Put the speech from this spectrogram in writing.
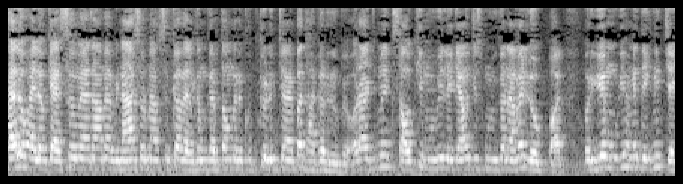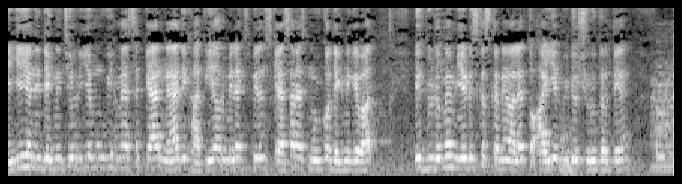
हेलो हेलो, कैसे हो? मेरा नाम है अविनाश और मैं आप सबका वेलकम करता हूँ मेरे खुद के यूट्यूब चैनल पर रिव्यू पे और आज मैं एक साउथ की मूवी लेके आऊँ जिस मूवी का नाम है लोकपाल। और ये मूवी हमें देखनी चाहिए या नहीं देखनी चाहिए? और ये मूवी हमें ऐसा क्या नया दिखाती है? और मेरा एक्सपीरियंस कैसा रहा इस मूवी को देखने के बाद? इस वीडियो में हम ये डिस्कस करने वाले हैं तो आइए वीडियो शुरू करते हैं।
